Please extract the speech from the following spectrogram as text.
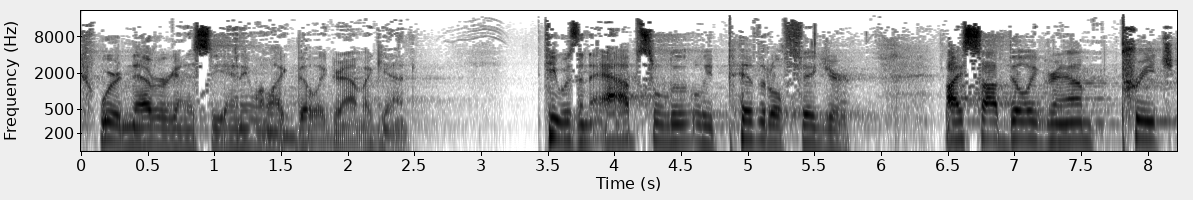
We're never going to see anyone like Billy Graham again. He was an absolutely pivotal figure. I saw Billy Graham preach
